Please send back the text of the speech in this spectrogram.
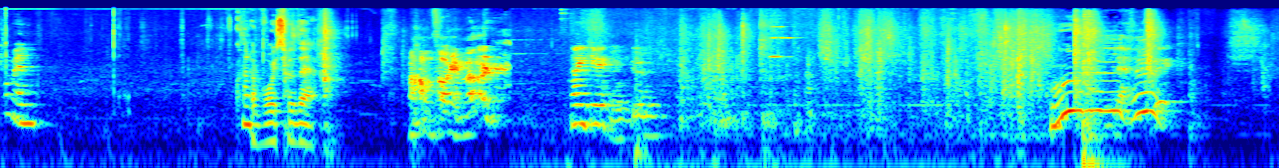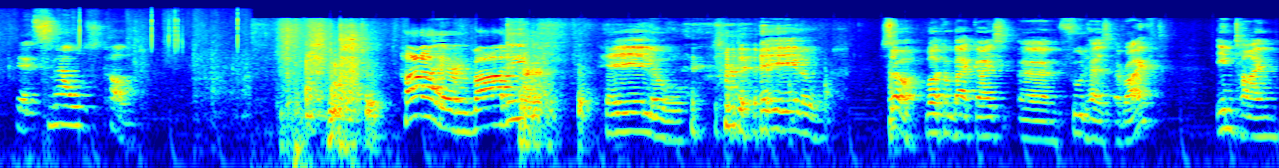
Come in. What kind of voice was that? I'm fucking no. Thank you. Thank you. Woo! Yeah, it smells cold. Hi, everybody. Hello. Hello. So, welcome back, guys. Um, food has arrived in time.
